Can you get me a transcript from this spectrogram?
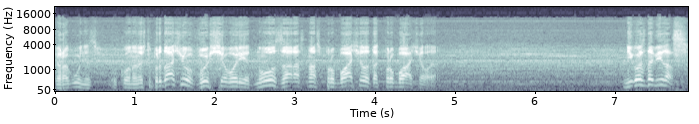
Карагунець виконує нижню передачу, вище воріт. Ну, зараз нас пробачили, так пробачили. Нікос Давідас.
